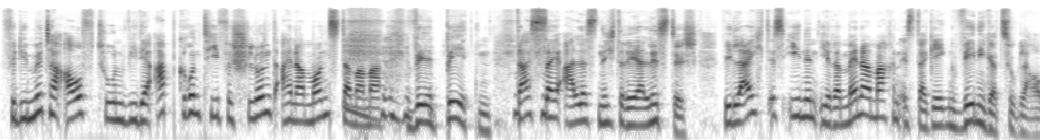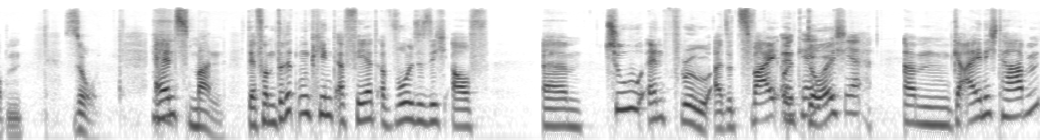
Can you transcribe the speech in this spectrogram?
für die Mütter auftun wie der abgrundtiefe Schlund einer Monstermama, will beten. Das sei alles nicht realistisch. Wie leicht es ihnen ihre Männer machen, ist dagegen weniger zu glauben. So. Anns Mann, der vom dritten Kind erfährt, obwohl sie sich auf ähm, to and through, also zwei und Okay, durch, ja. ähm, geeinigt haben,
